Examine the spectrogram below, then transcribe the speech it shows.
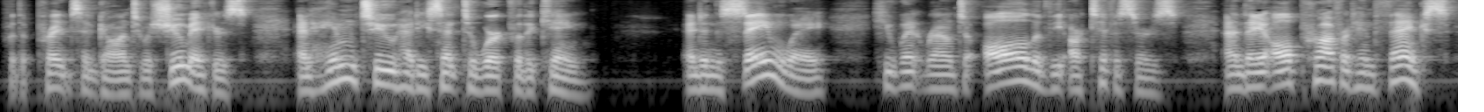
For the prince had gone to a shoemaker's, and him too had he sent to work for the king. And in the same way he went round to all of the artificers, and they all proffered him thanks,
